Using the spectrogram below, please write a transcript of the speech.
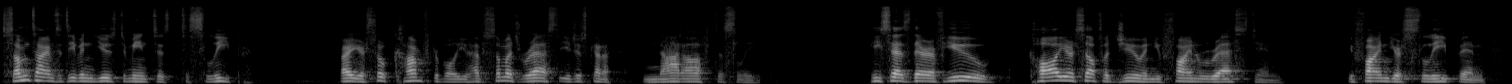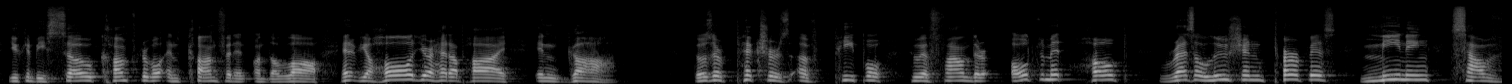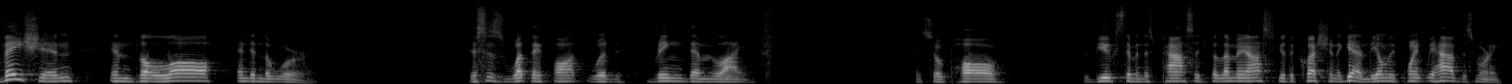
Sometimes it's even used to mean to, to sleep right? You're so comfortable, you have so much rest that you just kind of nod off to sleep. He says there, if you call yourself a Jew and you find rest in, you find your sleep in, you can be so comfortable and confident on the law. And if you hold your head up high in God, those are pictures of people who have found their ultimate hope, resolution, purpose, meaning, salvation in the law and in the Word. This is what they thought would bring them life. And so Paul rebukes them in this passage. But let me ask you the question again, the only point we have this morning.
